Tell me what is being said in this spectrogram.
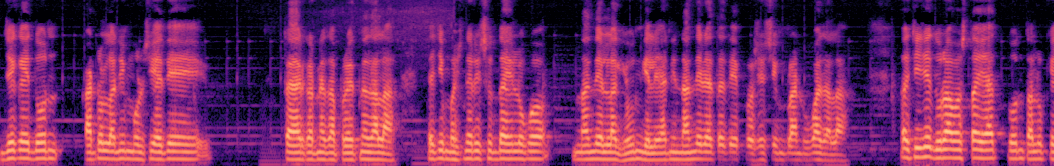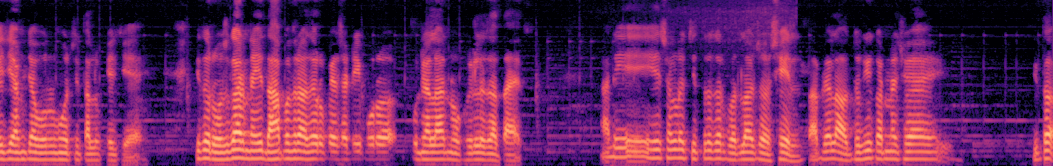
जे काही दोन काटोल आणि मोर्शी आहे ते तयार करण्याचा प्रयत्न झाला. त्याची मशिनरीसुद्धा हे लोक नांदेडला घेऊन गेले आणि नांदेड आता ते प्रोसेसिंग प्लांट उभा झाला. त्याची जी दुरावस्था यात दोन तालुक्याची आमच्या वरुणवरची तालुक्याची आहे तिथं रोजगार नाही दहा पंधरा हजार रुपयासाठी पोरं पुण्याला नोकरीला जात आहेत. आणि हे सगळं चित्र जर बदलायचं असेल तर आपल्याला औद्योगिकरणाशिवाय तिथं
